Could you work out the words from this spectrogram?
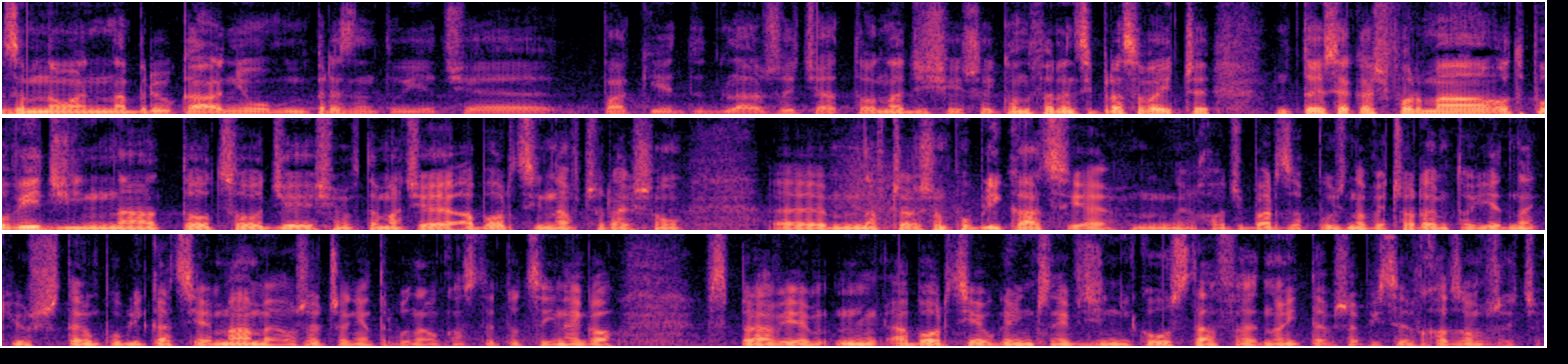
Ze mną Anna Bryłka. Aniu, prezentujecie pakiet dla życia to na dzisiejszej konferencji prasowej. Czy to jest jakaś forma odpowiedzi na to, co dzieje się w temacie aborcji, na wczorajszą, na wczorajszą publikację, choć bardzo późno wieczorem, to jednak już tę publikację mamy, orzeczenia Trybunału Konstytucyjnego w sprawie m, aborcji eugenicznej w Dzienniku Ustaw, no i te przepisy wchodzą w życie.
